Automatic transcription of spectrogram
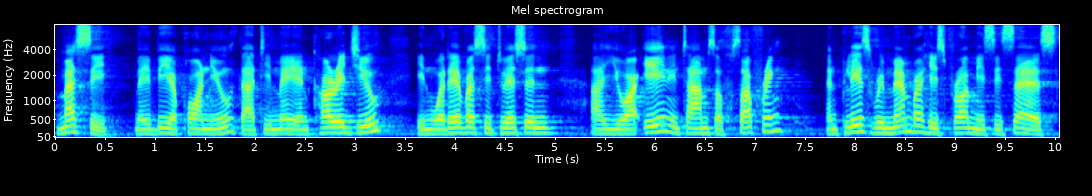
mercy may be upon you, that He may encourage you in whatever situation uh, you are in in terms of suffering. And please remember his promise. He says,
